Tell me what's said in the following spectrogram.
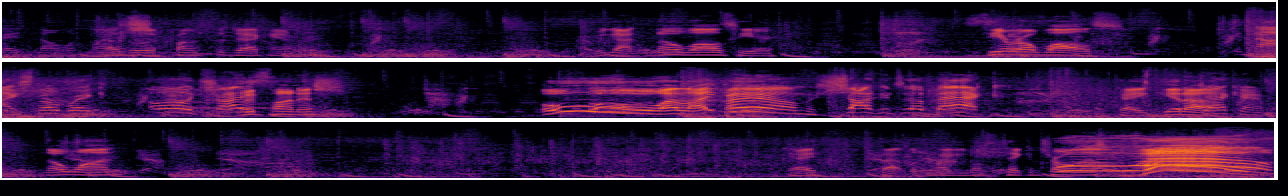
Okay, no with That's punish. punch the jackhammer. All right, we got no walls here. Zero walls. Nice no break. Oh, it tries. Good punish. Ooh, I like it. Bam! Shock into the back. Okay, get up. Jackhammer. No one. Okay, Fat looking like he wants to take control of Whoa, this. wow!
